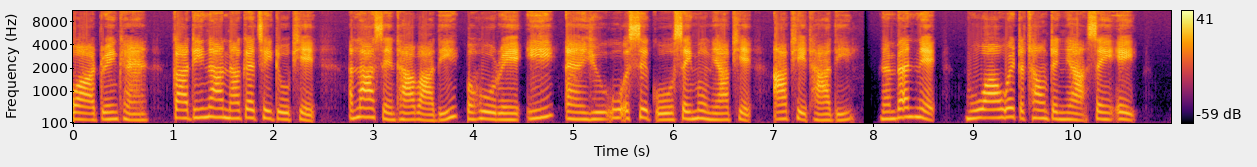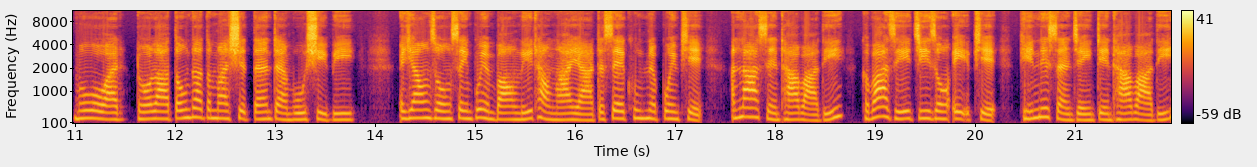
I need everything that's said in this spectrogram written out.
ဝါအတွင်းခံကာတီနာနာကက်ချိတ်တို့ဖြင့်အလှဆင်ထားပါသည်ဗဟိုတွင် ENU အစ်စ်ကိုစိမ့်မှုများဖြင့်အားဖြည့်ထားသည်နံပါတ်2မူဝါဝဲ1000တညစိမ့်အိတ် မိုဝါဒေါ်လာ3.8တန်းတန်ဖိုးရှိပြီးအယောင်ဆုံးစိမ့်ပွင့်ပေါင်း4510ခုနှစ်ပွင့်ဖြင့်အလှဆင်ထားပါသည်ကမ္ဘာဈေးအကြီးဆုံးအိတ်အဖြစ်ဂင်းနစ်ဆန်ချိန်တင်ထားပါသည်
